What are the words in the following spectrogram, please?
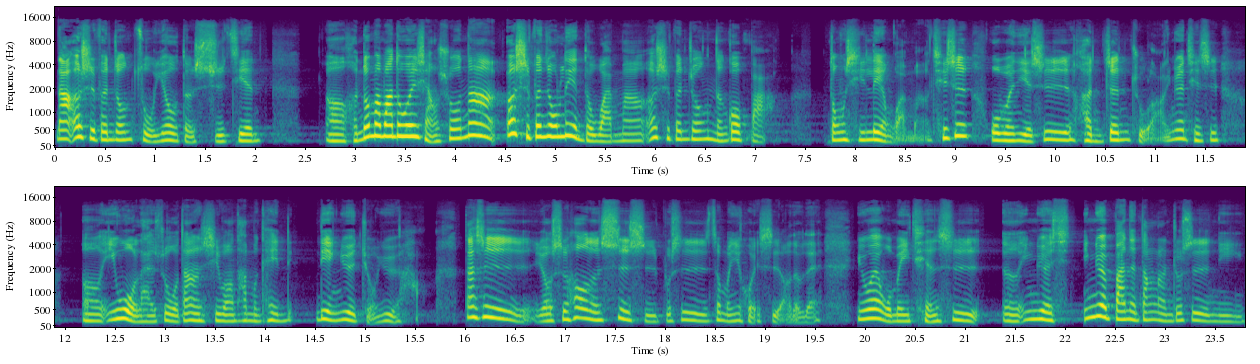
那二十分钟左右的时间，呃，很多妈妈都会想说，那二十分钟练得完吗？二十分钟能够把东西练完吗？其实我们也是很斟酌啦，因为其实，呃，以我来说，我当然希望他们可以练越久越好。但是有时候呢，事实不是这么一回事哦，对不对？因为我们以前是呃音乐音乐班的，当然就是你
